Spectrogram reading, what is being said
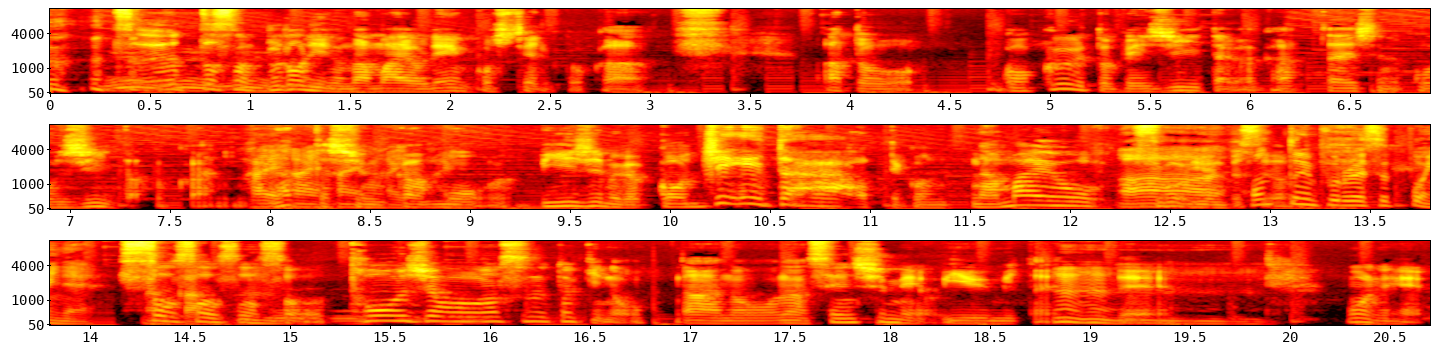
ずーっとそのブロリーの名前を連呼してるとか、あと、悟空とベジータが合体してのゴジータとかになった瞬間もう BGM がゴジータってこう名前をすごい言うんですよ。本当にプロレスっぽいね。そうそうそうそう、うん登場する時の、あの、な選手名を言うみたいなので、もうね、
